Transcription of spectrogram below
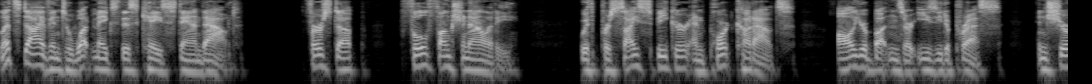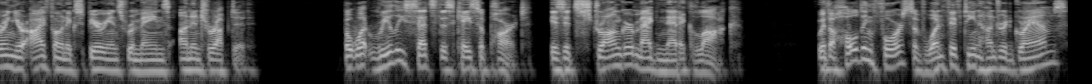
Let's dive into what makes this case stand out. First up, full functionality. With precise speaker and port cutouts, all your buttons are easy to press, ensuring your iPhone experience remains uninterrupted. But what really sets this case apart is its stronger magnetic lock. With a holding force of 1,500 grams,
